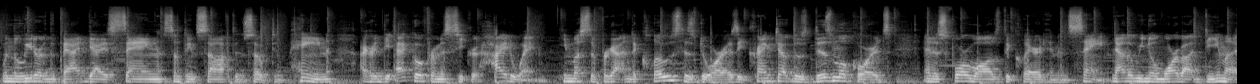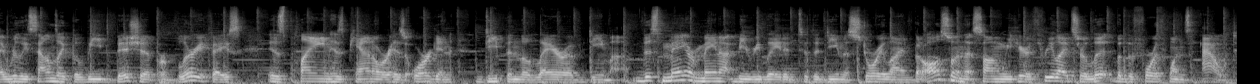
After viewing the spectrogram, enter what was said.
when the leader of the bad guys sang something soft and soaked in pain, I heard the echo from his secret hideaway. He must have forgotten to close his door as he cranked out those dismal chords and his four walls declared him insane. Now that we know more about DEMA, it really sounds like the lead bishop, or Blurryface, is playing his piano or his organ deep in the lair of DEMA. This may or may not be related to the DEMA storyline, but also in that song we hear three lights are lit but the fourth one's out.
